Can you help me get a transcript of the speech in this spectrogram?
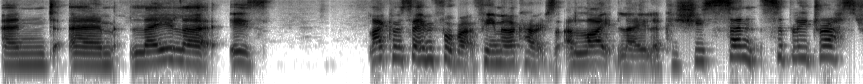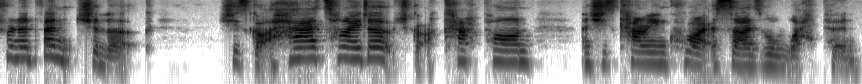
And um, Layla is, like I was saying before about female characters, I like Layla because she's sensibly dressed for an adventure look. She's got her hair tied up, she's got a cap on, and she's carrying quite a sizable weapon.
